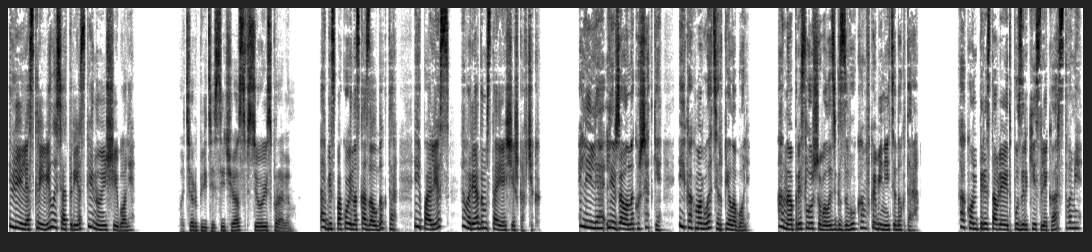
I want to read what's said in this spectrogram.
Лиля скривилась от резкой ноющей боли. «Потерпите, сейчас все исправим», — обеспокоенно сказал доктор и полез в рядом стоящий шкафчик. Лиля лежала на кушетке и как могла терпела боль. Она прислушивалась к звукам в кабинете доктора. Как он переставляет пузырьки с лекарствами,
